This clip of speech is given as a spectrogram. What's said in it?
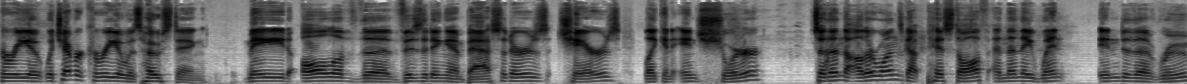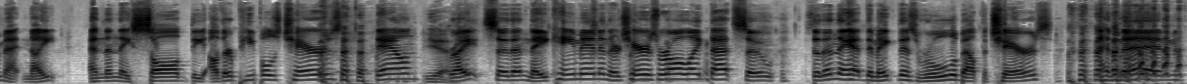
Korea, whichever Korea was hosting, made all of the visiting ambassadors' chairs like an inch shorter. So then the other ones got pissed off, and then they went into the room at night, and then they sawed the other people's chairs down. Yeah. Right. So then they came in, and their chairs were all like that. So so then they had to make this rule about the chairs, and then.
